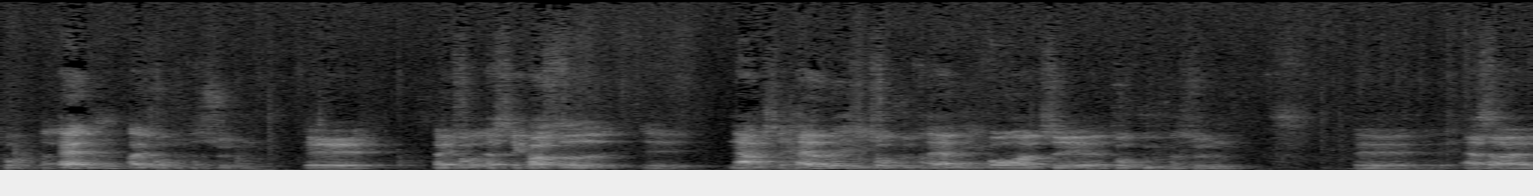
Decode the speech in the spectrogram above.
2018 og i 2017. Øh, og i to, altså det kostede øh, nærmest det halve i 2018 i forhold til 2017. Øh, altså,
